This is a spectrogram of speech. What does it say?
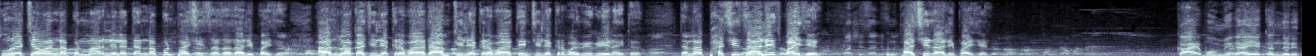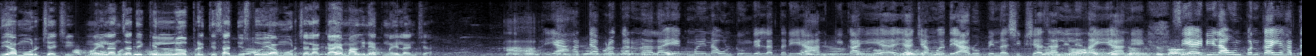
सूरज चव्हाणला पण मारलेला त्यांना पण फाशी सजा झाली पाहिजे. आज लोकांची लेकरं बाळ आमची लेकरं बाळ त्यांची लेकरं बाळ वेगळी नाहीत. त्यांना फाशी झालीच पाहिजे. फाशी झाली पण फाशी झाली पाहिजे. काय भूमिका आहे एकंदरीत या मोर्चाची? महिलांचा देखील प्रतिसाद दिसतो या मोर्चाला. काय मागण्या आहेत महिलांच्या? या हत्या प्रकरणाला एक महिना उलटून गेला तरी आणखी काही याच्यामध्ये आरोपींना शिक्षा झालेली नाही आणि सीआयडी लावून पण काही हात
